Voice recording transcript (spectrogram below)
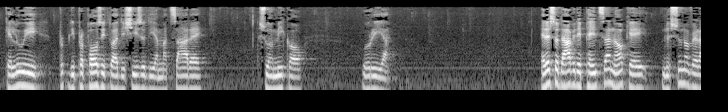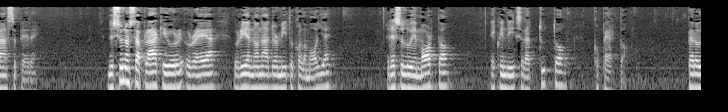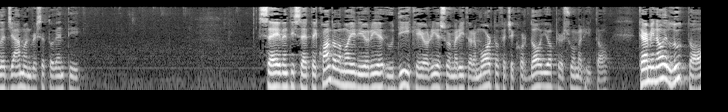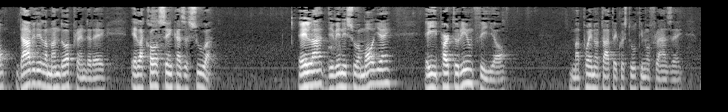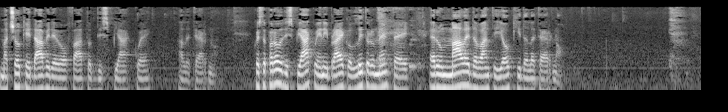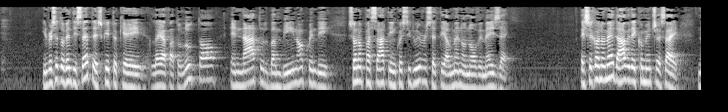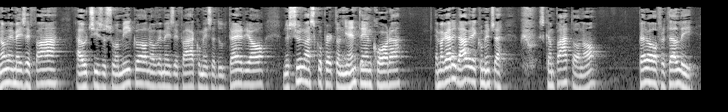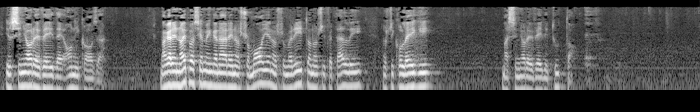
che lui di proposito ha deciso di ammazzare suo amico Uria. E adesso Davide pensa no, che nessuno verrà a sapere. Nessuno saprà che Uria, Uria non ha dormito con la moglie. Adesso lui è morto e quindi sarà tutto coperto. Però leggiamo in versetto 26, 27, quando la moglie di Uria udì che Uria suo marito era morto, fece cordoglio per suo marito. Terminò il lutto, Davide la mandò a prendere e la colse in casa sua. Ella divenne sua moglie e gli partorì un figlio. Ma poi notate quest'ultima frase, ma ciò che Davide aveva fatto dispiacque all'Eterno. Questa parola dispiacque in ebraico letteralmente era un male davanti agli occhi dell'Eterno. In versetto 27 è scritto che lei ha fatto lutto, è nato il bambino, quindi sono passati in questi due versetti almeno nove mesi. E secondo me Davide comincia, sai, nove mesi fa ha ucciso suo amico, nove mesi fa ha commesso adulterio, nessuno ha scoperto niente ancora. E magari Davide comincia scampato, no? Però, fratelli, il Signore vede ogni cosa. Magari noi possiamo ingannare nostra moglie, nostro marito, nostri fratelli, nostri colleghi, ma il Signore vede tutto.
